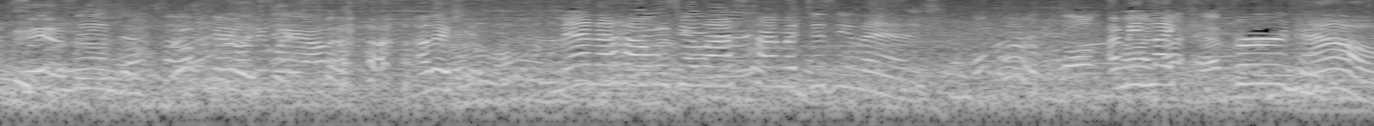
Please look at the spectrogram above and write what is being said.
man other. Nana, how was your last time at Disneyland? Well, for a long time. I mean, like for now.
